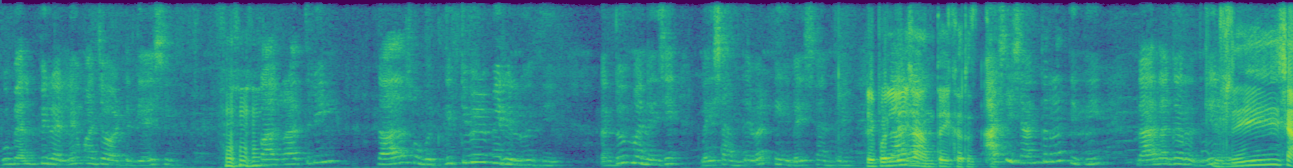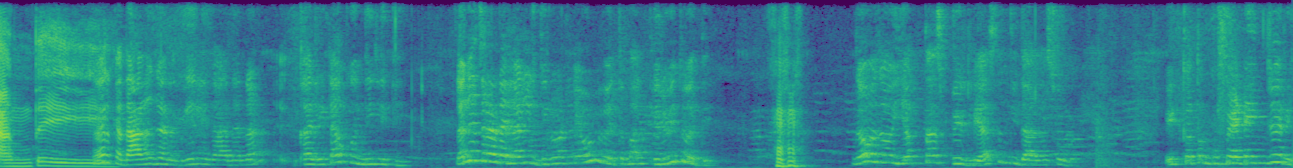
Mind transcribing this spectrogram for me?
गुब्याला फिरायला मजा वाटते अशी. काल रात्री दादा सोबत किती वेळ फिरेल होती? आणि तू म्हणायचे लई शांत आहे बरं की लई शांत आहे. पण लई दादा- शांत आहे खरंच. अशी शांत राहते ती. दादा घरात गेली. शांत आहे. बरं का दादा घरात गेली. दादा ना खाली टाकून दिली ती. लगेच रडायला लागली. ती रोडला एवढी वेळ तर मला फिरवीत होते. जवळजवळ एक तास फिरली असं ती दादा सोबत. इतकं तर गुब्या डेंजर आहे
